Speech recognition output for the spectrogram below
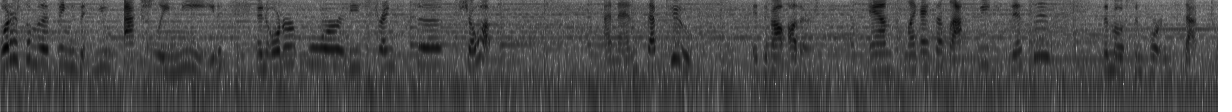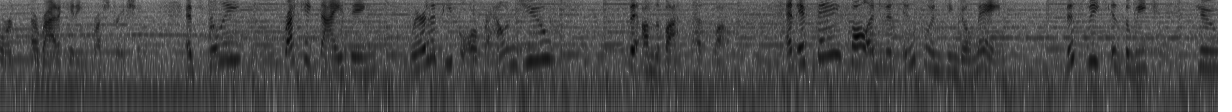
What are some of the things that you actually need in order for these strengths to show up? And then step two, it's about others. And like I said last week, this is the most important step towards eradicating frustration. It's really recognizing where the people around you sit on the bus as well. And if they fall into this influencing domain, this week is the week to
